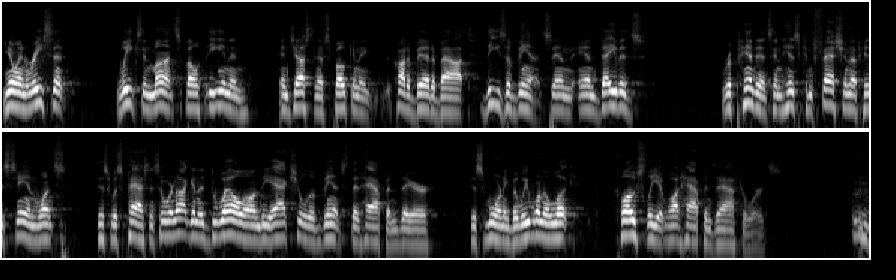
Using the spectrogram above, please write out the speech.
You know, in recent weeks and months, both Ian and, and Justin have spoken quite a bit about these events and, and David's repentance and his confession of his sin once this was passed. And so we're not going to dwell on the actual events that happened there this morning, but we want to look closely at what happens afterwards. the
